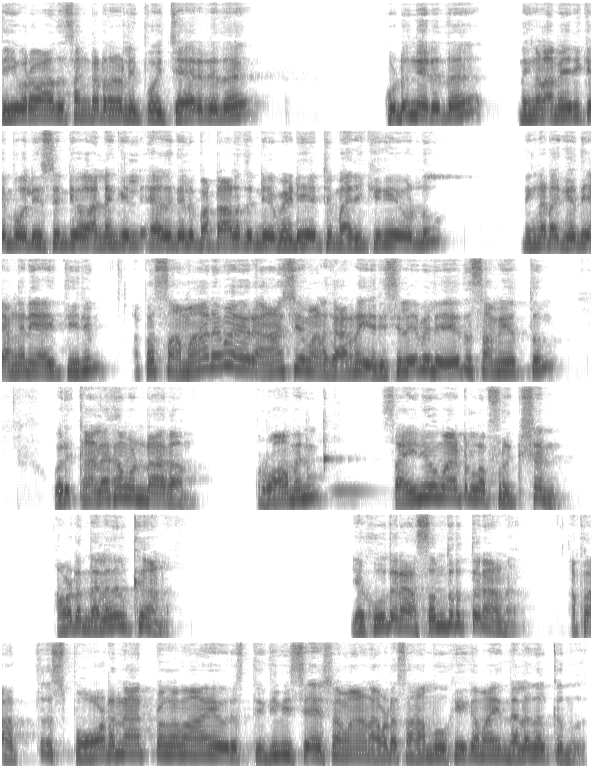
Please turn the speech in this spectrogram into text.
തീവ്രവാദ സംഘടനകളിൽ പോയി ചേരരുത് കുടുങ്ങരുത്. നിങ്ങൾ അമേരിക്കൻ പോലീസിന്റെയോ അല്ലെങ്കിൽ ഏതെങ്കിലും പട്ടാളത്തിന്റെയോ വെടിയേറ്റ് മരിക്കുകയുള്ളൂ നിങ്ങളുടെ ഗതി അങ്ങനെയായി തീരും അപ്പൊ സമാനമായ ഒരു ആശയമാണ്. കാരണം എരിശിലേമിൽ ഏത് സമയത്തും ഒരു കലഹമുണ്ടാകാം. റോമൻ സൈന്യവുമായിട്ടുള്ള ഫ്രിക്ഷൻ അവിടെ നിലനിൽക്കുകയാണ്. യഹൂദര അസംതൃപ്തരാണ്. അപ്പൊ അത് സ്ഫോടനാത്മകമായ ഒരു സ്ഥിതിവിശേഷമാണ് അവിടെ സാമൂഹികമായി നിലനിൽക്കുന്നത്.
